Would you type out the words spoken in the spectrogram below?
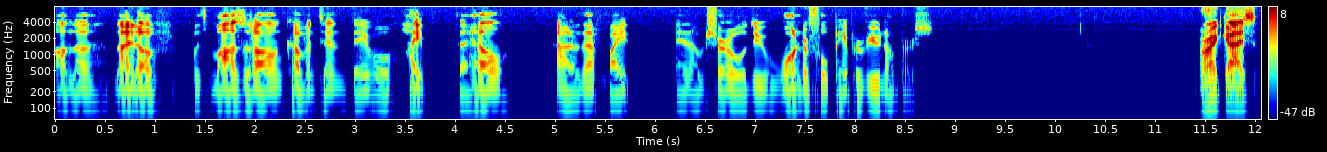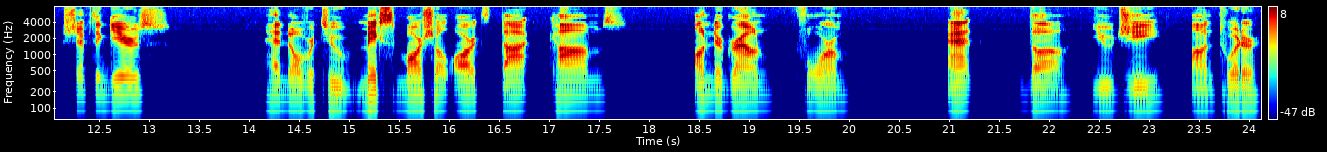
on the night of with Masvidal and Covington. They will hype the hell out of that fight, and I'm sure it will do wonderful pay per view numbers. All right, guys, shifting gears, heading over to mixedmartialarts.com's underground forum at the UG on Twitter.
